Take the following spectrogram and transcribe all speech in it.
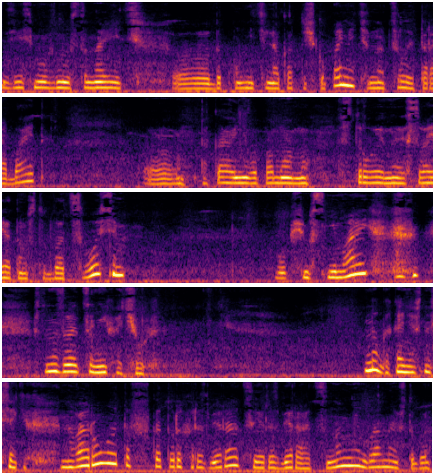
Здесь можно установить э, дополнительно карточку памяти на целый терабайт. Э, такая у него, по-моему, встроенная своя там 128. В общем, снимай. Что называется, не хочу. Много, конечно, всяких наворотов, в которых разбираться и разбираться. Но мне главное, чтобы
